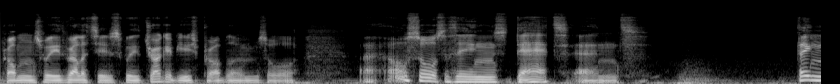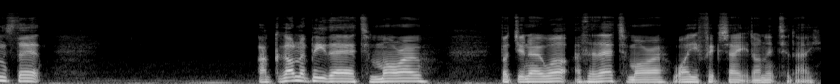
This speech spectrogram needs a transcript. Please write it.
problems with relatives with drug abuse problems or uh, all sorts of things debt and things that are gonna be there tomorrow. But you know what? If they're there tomorrow why are you fixated on it today?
